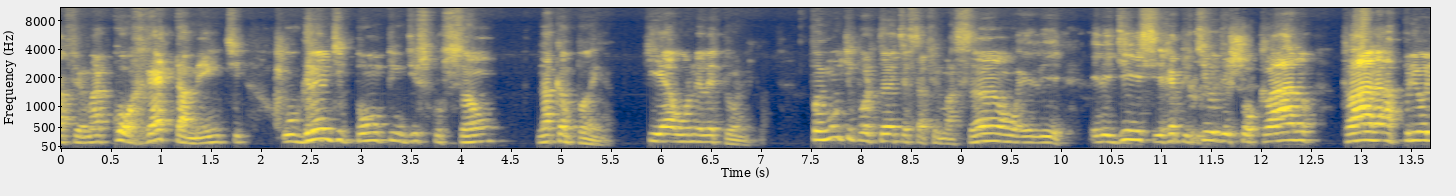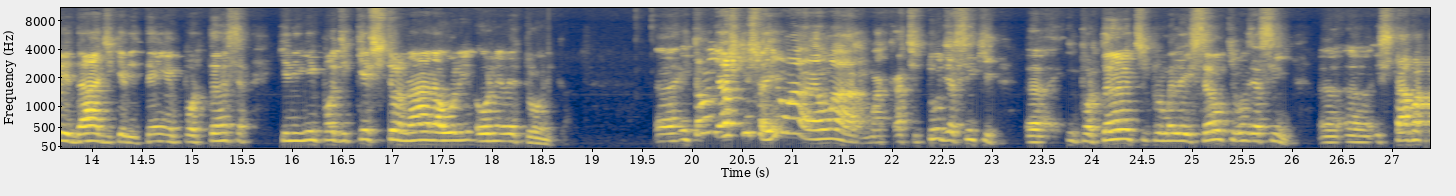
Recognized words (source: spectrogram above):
afirmar corretamente o grande ponto em discussão na campanha, que é a urna eletrônica. Foi muito importante essa afirmação, ele, ele disse, repetiu, deixou claro, clara a prioridade que ele tem, a importância que ninguém pode questionar a urna eletrônica. Ah, então, eu acho que isso aí é uma, é uma, uma atitude assim que uh, importante para uma eleição que, vamos dizer assim, uh, estava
